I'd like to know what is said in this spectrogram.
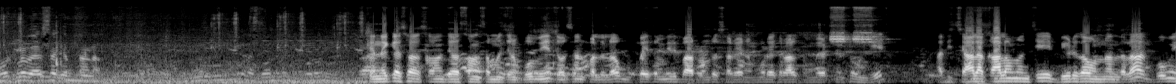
ఓట్లు వేస్తా చెప్తాను చెన్నకేశ్వర స్వామి దేవస్థానం సంబంధించిన భూమి దొరసనపల్లిలో ముప్పై తొమ్మిది బార్ రెండు సరైన మూడు ఎకరాల తొంభై ఉంది. అది చాలా కాలం నుంచి బీడుగా ఉన్నందున భూమి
